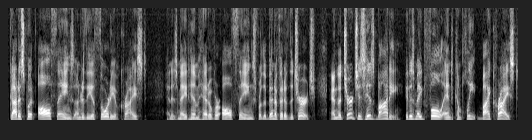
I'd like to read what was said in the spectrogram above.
God has put all things under the authority of Christ and has made him head over all things for the benefit of the church. And the church is his body. It is made full and complete by Christ,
